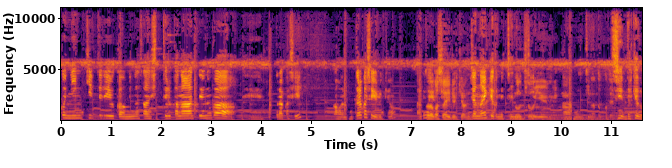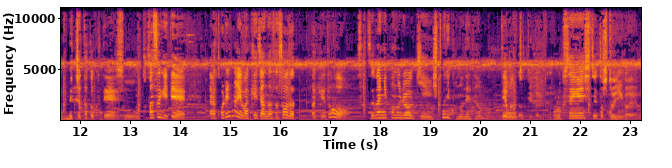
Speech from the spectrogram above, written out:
く人気っていうか、皆さん知ってるかなっていうのが、えー、ほったらかし？あ、ほったらかしはゆるキャン？あれトラバはゆるキャンシャイルキャンじゃないけどめっちゃ人気超有名な人気なとこで。しだけどめっちゃ高くて、そう高すぎて、なんか取れないわけじゃなさそうだったけど、さすがにこの料金、一人この値段って思っちゃった。っけ、大体。5、6千円してたか一な。人がやる。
